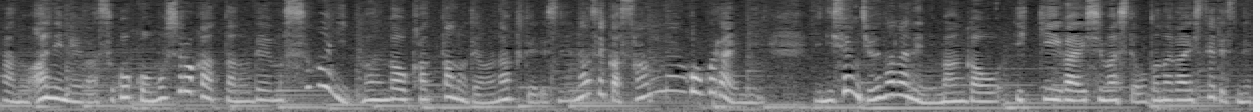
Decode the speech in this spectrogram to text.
あのアニメがすごく面白かったので、まあ、すぐに漫画を買ったのではなくてですねなぜか3年後ぐらいに2017年に漫画を一気買いしまして大人買いしてですね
